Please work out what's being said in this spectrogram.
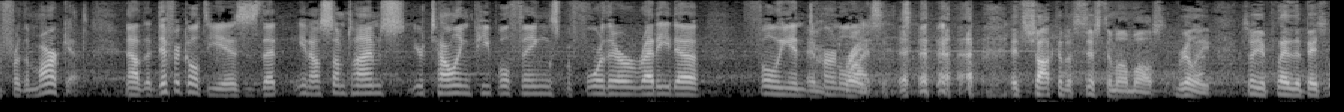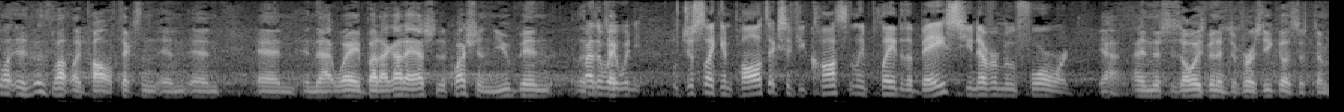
for the market. Now the difficulty is, is that you know sometimes you're telling people things before they're ready to fully internalize it. it's shock to the system almost, really. So you play the base. It's a lot like politics and and and, and in that way. But I got to ask you the question. You've been by the way, when you, just like in politics, if you constantly play to the base, you never move forward. Yeah, and this has always been a diverse ecosystem.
